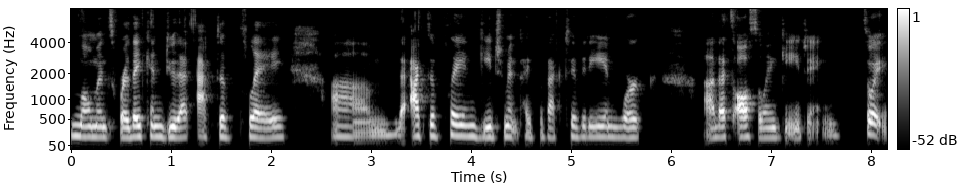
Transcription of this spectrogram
moments where they can do that active play, um, the active play engagement type of activity and work uh, that's also engaging. So, I,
